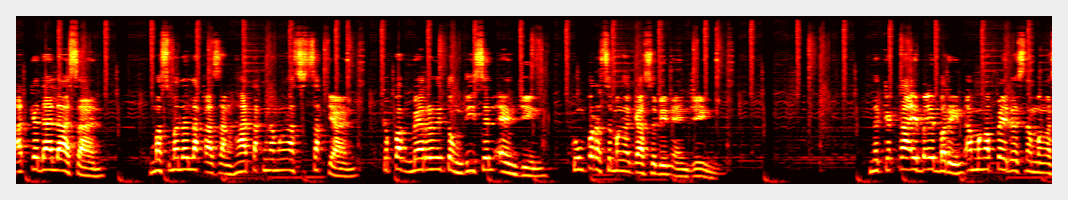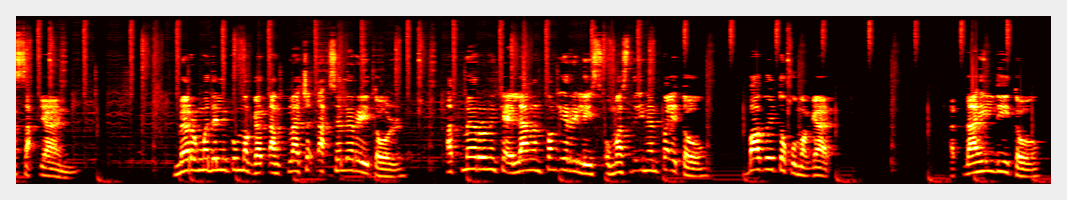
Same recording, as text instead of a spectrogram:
at kadalasan, mas malalakas ang hatak ng mga sasakyan kapag meron itong diesel engine kumpara sa mga gasoline engine. Nagkakaiba-iba rin ang mga pedals ng mga sakyan. Merong madaling kumagat ang clutch at accelerator at meron ng kailangan pang i-release o mas diinan pa ito bago ito kumagat. At dahil dito,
